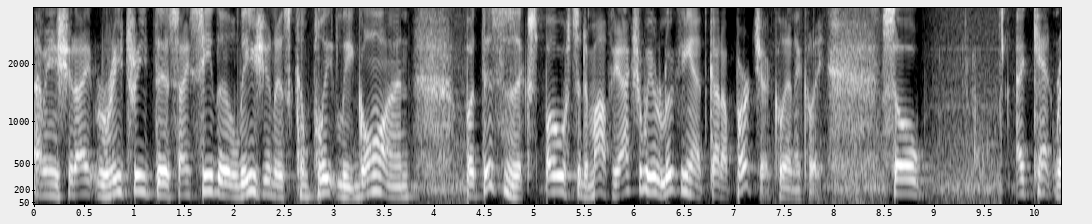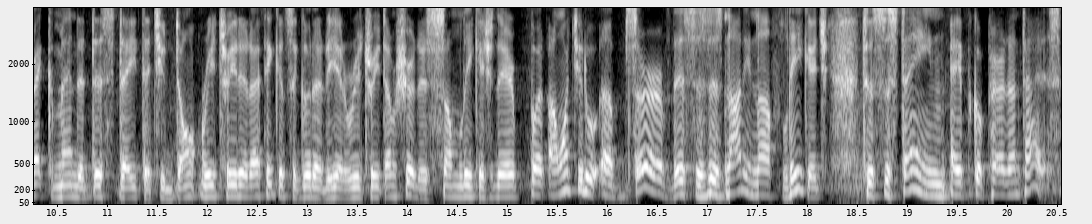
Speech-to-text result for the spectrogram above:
I mean, should I retreat this? I see the lesion is completely gone, but this is exposed to the mouth. We actually we were looking at gutta percha clinically. So I can't recommend at this date that you don't retreat it. I think it's a good idea to retreat. I'm sure there's some leakage there, but I want you to observe this is there's not enough leakage to sustain apical periodontitis.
